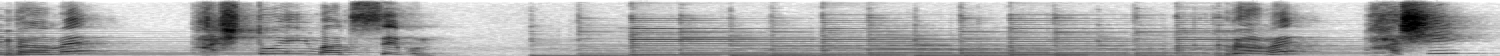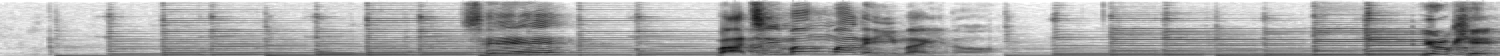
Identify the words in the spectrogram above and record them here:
그 다음에 다시 또 A 마트 7그 다음에 다시 마지막만 A 마이너. 이렇게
